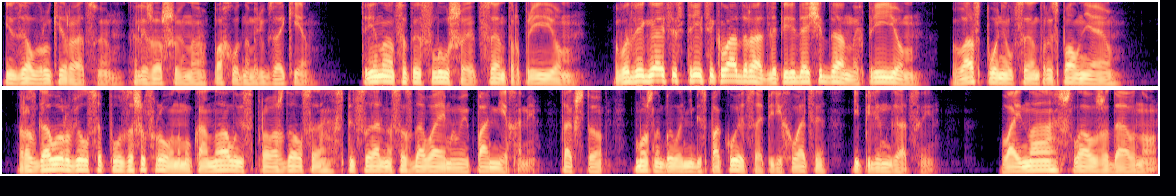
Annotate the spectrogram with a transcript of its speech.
и взял в руки рацию, лежавшую на походном рюкзаке. «Тринадцатый слушает, центр, прием. Выдвигайтесь в третий квадрат для передачи данных, прием. Вас понял, центр, исполняю». Разговор велся по зашифрованному каналу и сопровождался специально создаваемыми помехами, так что можно было не беспокоиться о перехвате и пеленгации. Война шла уже давно.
